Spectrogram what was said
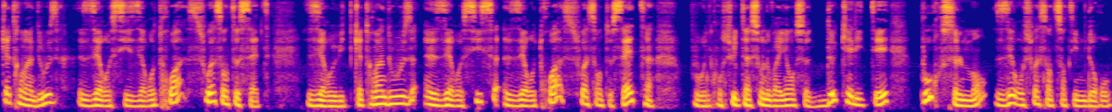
92 06 03 67. 08 92 06 03 67 pour une consultation de voyance de qualité pour seulement 0,60 centimes d'euros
